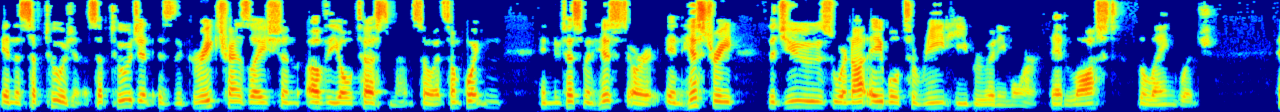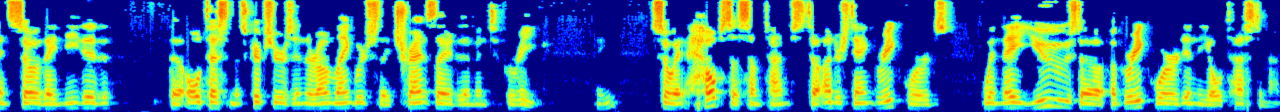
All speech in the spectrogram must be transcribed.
in the Septuagint. The Septuagint is the Greek translation of the Old Testament. So at some point in, in New Testament history, or in history, the Jews were not able to read Hebrew anymore. They had lost the language. And so they needed the Old Testament scriptures in their own language, so they translated them into Greek. So it helps us sometimes to understand Greek words when they used a, a Greek word in the Old Testament.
